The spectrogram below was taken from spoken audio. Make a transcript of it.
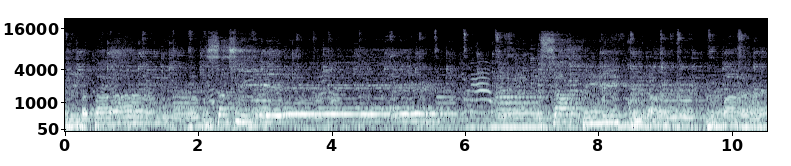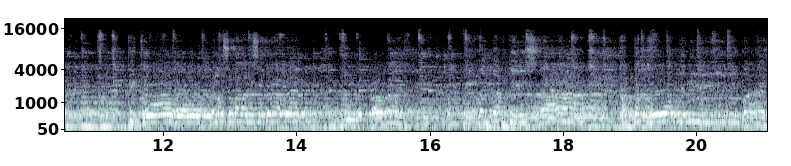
Di ba't parang isang siye Isang pelikula sa mga bisita natin Di ba't parang ang bilang artista. At ako nililiman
